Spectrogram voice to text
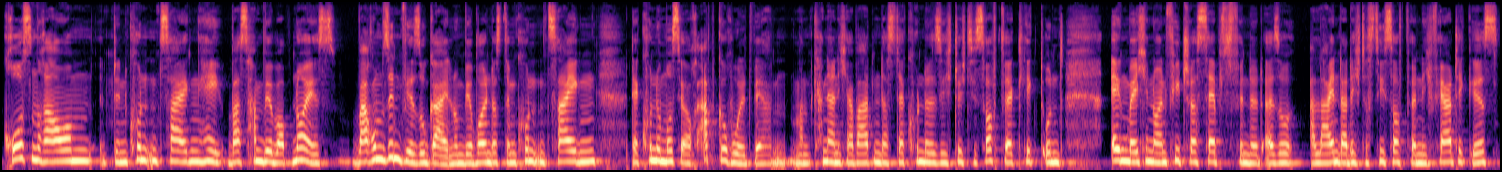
großen Raum den Kunden zeigen, hey, was haben wir überhaupt Neues? Warum sind wir so geil? Und wir wollen das dem Kunden zeigen. Der Kunde muss ja auch abgeholt werden. Man kann ja nicht erwarten, dass der Kunde sich durch die Software klickt und irgendwelche neuen Features selbst findet. Also allein dadurch, dass die Software nicht fertig ist,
